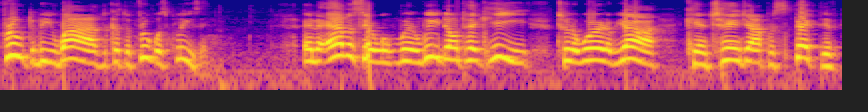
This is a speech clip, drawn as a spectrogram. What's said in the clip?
fruit to be wise because the fruit was pleasing. And the adversary, when we don't take heed to the word of Yah, can change our perspective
